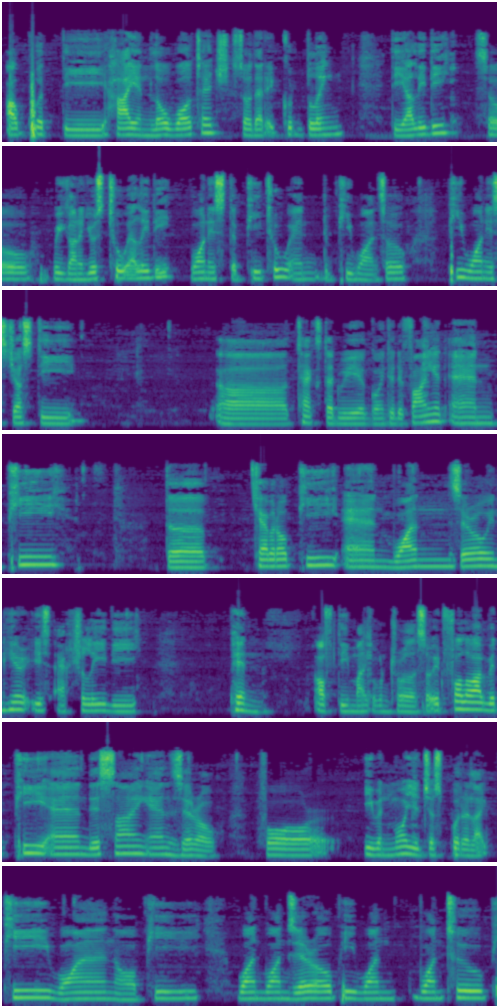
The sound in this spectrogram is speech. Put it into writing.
output the high and low voltage so that it could blink the LED. So we're gonna use two LED. One is the P2 and the P1. So P1 is just the uh, text that we are going to define it and P the capital P and one zero in here is actually the pin of the microcontroller. So it follow up with P and this sign and zero. For even more, you just put it like P1 or P110, P112,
